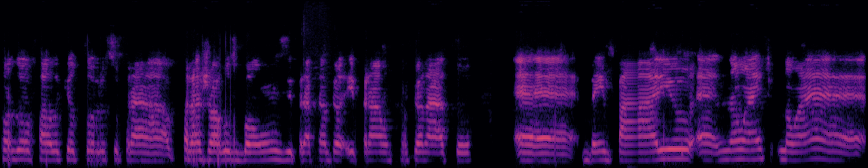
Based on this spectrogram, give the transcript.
quando eu falo que eu torço para jogos bons e para um campeonato é, bem páreo, é, não é não é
